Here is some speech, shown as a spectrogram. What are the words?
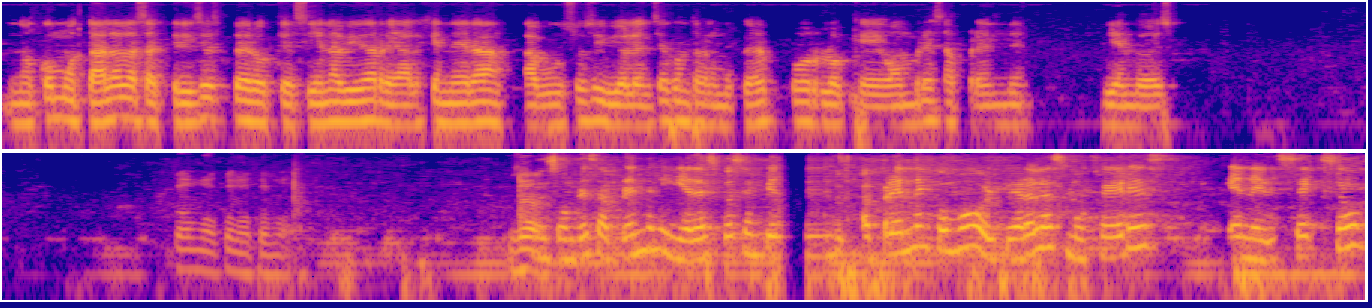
no como tal a las actrices, pero que sí en la vida real genera abusos y violencia contra la mujer por lo que hombres aprenden viendo eso. ¿Cómo, cómo, cómo? O sea, Los hombres aprenden y ya después empiezan, aprenden cómo golpear a las mujeres en el sexo,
